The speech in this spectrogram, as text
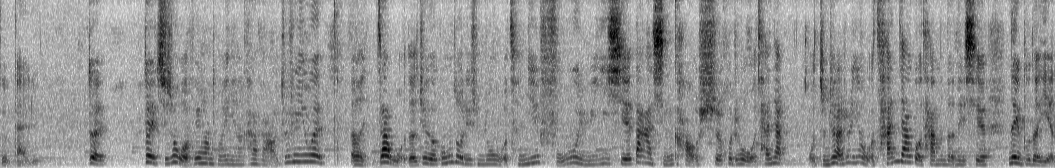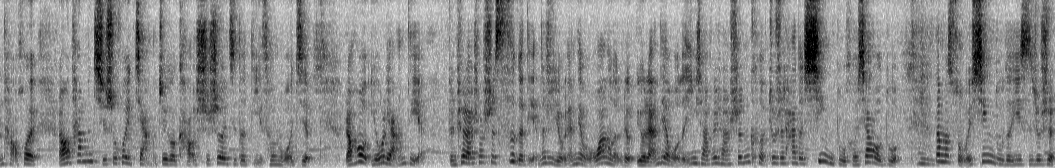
这个概率。对。对，其实我非常同意您的看法啊，就是因为，呃，在我的这个工作历程中，我曾经服务于一些大型考试，或者说我参加，我准确来说，因为我参加过他们的那些内部的研讨会，然后他们其实会讲这个考试设计的底层逻辑，然后有两点。准确来说是四个点，但是有两点我忘了。有有两点我的印象非常深刻，就是它的信度和效度。嗯，那么所谓信度的意思就是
